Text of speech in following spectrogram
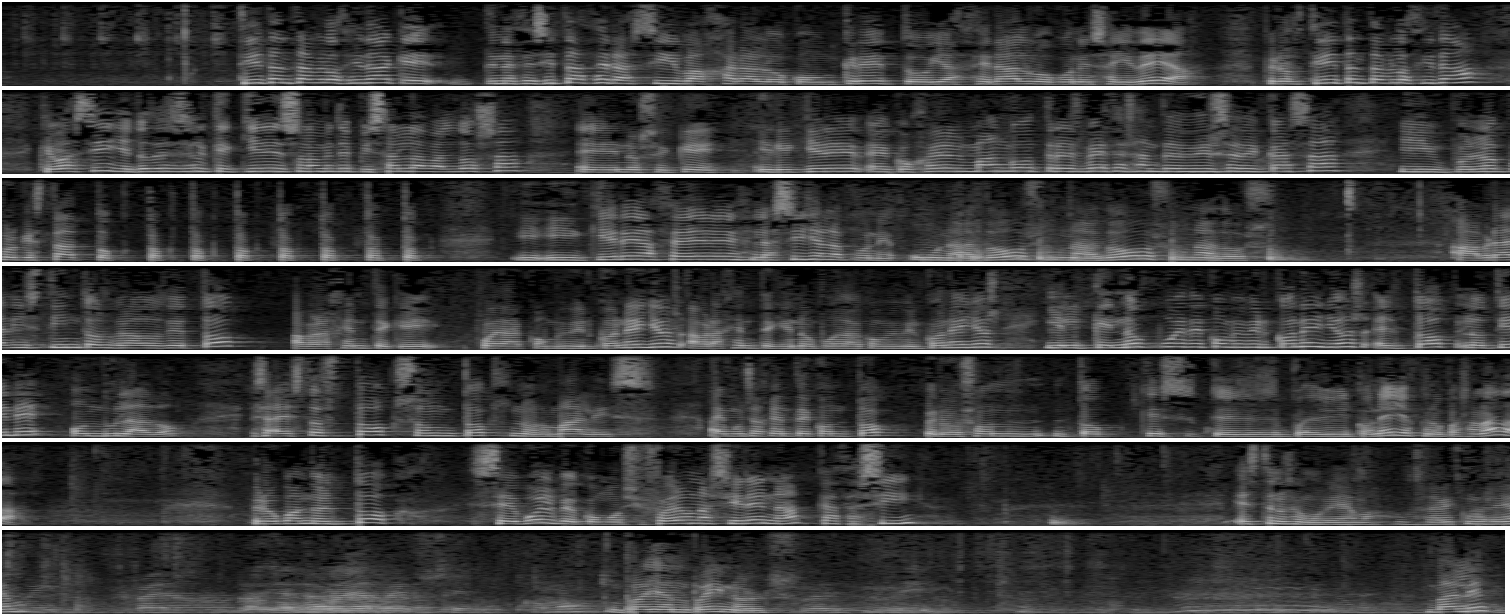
Tiene tanta velocidad que necesita hacer así, bajar a lo concreto y hacer algo con esa idea. Pero tiene tanta velocidad que va así y entonces es el que quiere solamente pisar la baldosa, eh, no sé qué. El que quiere eh, coger el mango tres veces antes de irse de casa y ponerlo porque está toc, toc, toc, toc, toc, toc, toc, toc. Y, y quiere hacer la silla, la pone una, dos, una, dos, una, dos. Habrá distintos grados de toc Habrá gente que pueda convivir con ellos, habrá gente que no pueda convivir con ellos, y el que no puede convivir con ellos, el TOC lo tiene ondulado. O sea, estos TOC son TOCs normales. Hay mucha gente con TOC, pero son TOC que, se puede vivir con ellos, que no pasa nada. Pero cuando el TOC se vuelve como si fuera una sirena, que hace así, este no sé cómo se llama. ¿Sabéis cómo se llama? Ryan, Reynolds. ¿Cómo? Ryan Reynolds. ¿Vale?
